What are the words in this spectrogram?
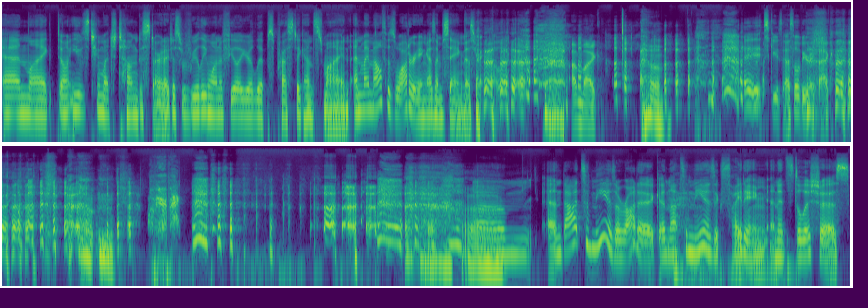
And like, don't use too much tongue to start. I just really want to feel your lips pressed against mine. And my mouth is watering as I'm saying this right now. Like- I'm like, Excuse us. We'll be right back. I'll be right back. Um, and that to me is erotic and that to me is exciting and it's delicious.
